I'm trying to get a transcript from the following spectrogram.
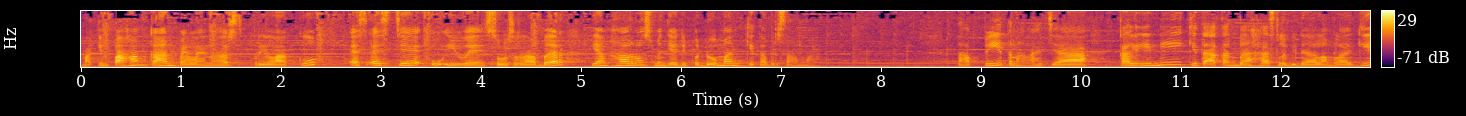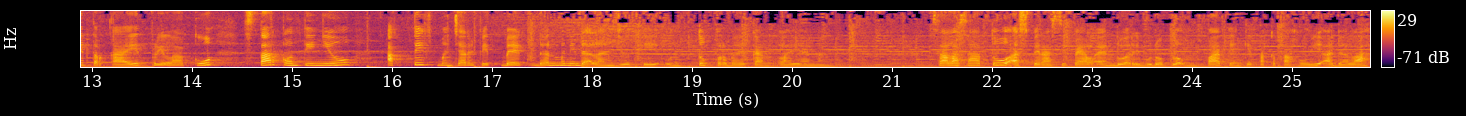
makin paham kan peleners perilaku SSC UIW Sulserabar yang harus menjadi pedoman kita bersama. Tapi tenang aja, Kali ini kita akan bahas lebih dalam lagi terkait perilaku start continue, aktif mencari feedback dan menindaklanjuti untuk perbaikan layanan. Salah satu aspirasi PLN 2024 yang kita ketahui adalah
